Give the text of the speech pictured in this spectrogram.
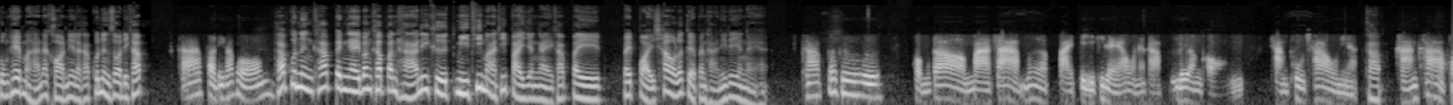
กรุงเทพมหานครนี่แหละครับ คุณหนึ่งสวัสดีครับครับ สวัสดีครับผม ครับคุณหนึ่งครับ เป็นไงบ้างครับปัญหานี่คือมีที่มาที่ไปยังไงครับ ไป ไปปล่อยเช่าแล้วเกิดปัญหานี้ได้ยังไงฮะ ครับก็คือผมก็มาทราบเมื่อปลายปีที่แล้วนะครับ เรื่องของทางผู้เช่าเนี่ยครับค้างค่าไฟ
